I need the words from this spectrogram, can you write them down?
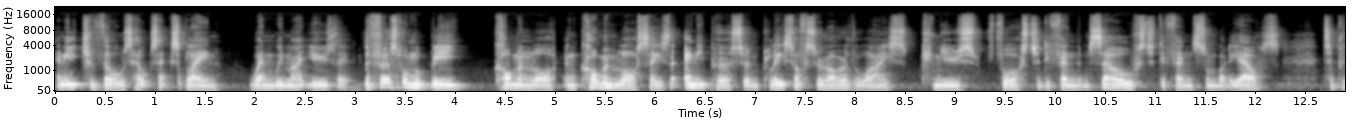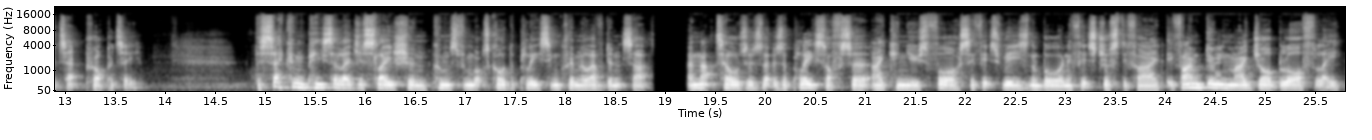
and each of those helps explain when we might use it. The first one would be common law, and common law says that any person, police officer or otherwise, can use force to defend themselves, to defend somebody else, to protect property. The second piece of legislation comes from what's called the Police and Criminal Evidence Act. And that tells us that as a police officer, I can use force if it's reasonable and if it's justified. If I'm doing my job lawfully,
